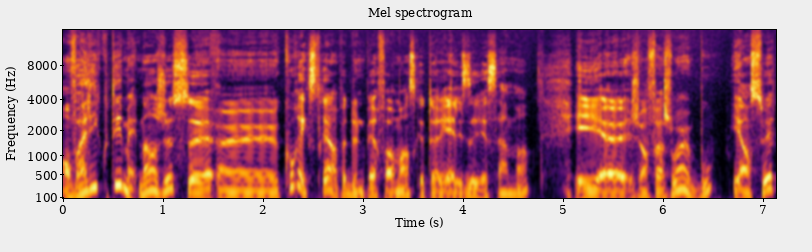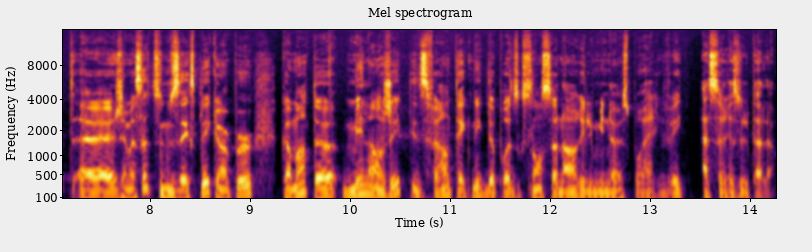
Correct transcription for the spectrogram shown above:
On va aller écouter maintenant juste euh, un court extrait en fait d'une performance que tu as réalisée récemment. Et euh, je vais en faire jouer un bout. Et ensuite, j'aimerais ça que tu nous expliques un peu comment tu as mélangé tes différentes techniques de production sonore et lumineuse pour arriver à ce résultat-là.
